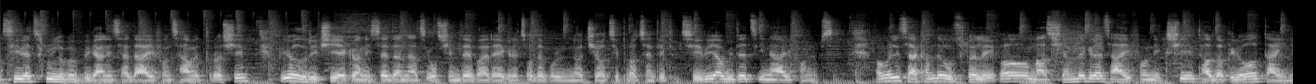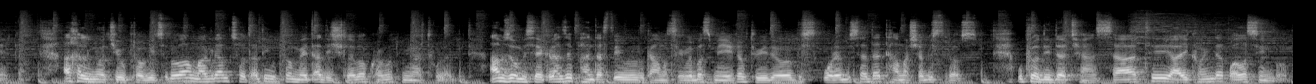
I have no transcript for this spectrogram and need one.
მცირე ცვლილებები განიცადა iPhone 13 Pro-ში. პირველ რიგში ეკრანის ზედა ნაწილში მდებარე ეგრეთ წოდებული ნოჩი 20%-ით მცირეა ვიდრე წინა iPhone-ებზე, რომელიც აქამდე უცვლელი იყო მას შემდეგ, რაც iPhone X-ში თავდაპირველად დაინერგა. ახალი ნოჩი უფრო ვიწროა, მაგრამ ცოტათი უფრო მეტად იშლება ქვემოთ მიმართულებით. ამ ზომის ეკრანზე ფანტასტიკურ გამოსაღლებას მიიღებთ ვიდეოების ყურებისა და თამაშების დროს. უფრო დიდად ჩანს საათი, აიკონი და ყველა სიმბოლო.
